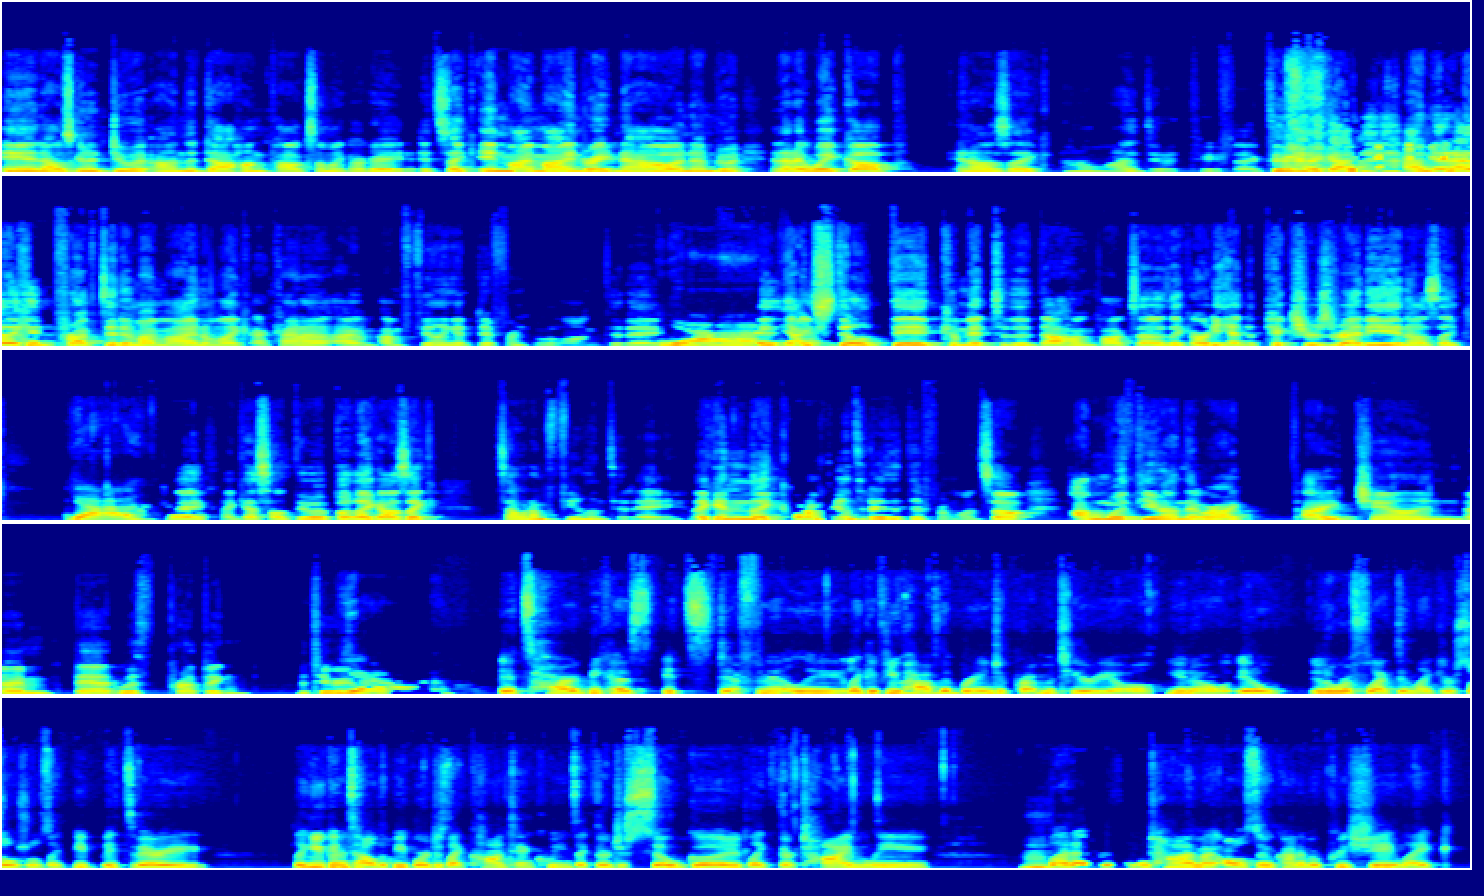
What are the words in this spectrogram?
And I was going to do it on the Da Hong Pao because I'm like, okay, it's like in my mind right now. And I'm doing, and then I wake up and I was like, I don't want to do a TFAC. like, I, and, I like had prepped it in my mind. I'm like, I kind of, I'm, I'm feeling a different oolong today. yeah. And I still did commit to the Da Hong Pao because I was like, already had the pictures ready. And I was like, Yeah. okay, I guess I'll do it. But like, I was like, it's not what I'm feeling today. Like, and like what I'm feeling today is a different one. So I'm with you on that. Where I, I challenge. I'm bad with prepping material. Yeah. It's hard because it's definitely like if you have the brain to prep material, you know, it'll it'll reflect in like your socials. Like people it's very like you can tell the people are just like content queens. Like they're just so good, like they're timely. Mhm. But at the same time, I also kind of appreciate like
